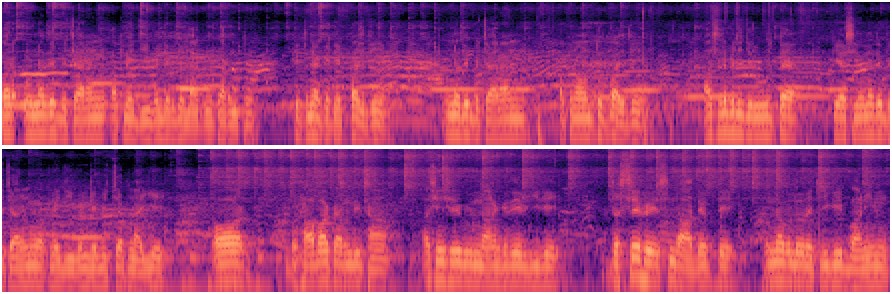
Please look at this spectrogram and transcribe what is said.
ਪਰ ਉਹਨਾਂ ਦੇ ਵਿਚਾਰਾਂ ਨੂੰ ਆਪਣੇ ਜੀਵਨ ਦੇ ਵਿੱਚ ਲਾਗੂ ਕਰਨ ਤੋਂ ਕਿਤੇ ਨਾ ਕਿਤੇ ਭੱਜਦੇ ਹਾਂ। ਉਹਨਾਂ ਦੇ ਵਿਚਾਰਾਂ ਨੂੰ ਅਪਣਾਉਣ ਤੋਂ ਭੱਜਦੇ ਹਾਂ। ਅਸਲ ਵਿੱਚ ਜ਼ਰੂਰਤ ਹੈ ਕਿ ਅਸੀਂ ਉਹਨਾਂ ਦੇ ਵਿਚਾਰਾਂ ਨੂੰ ਆਪਣੇ ਜੀਵਨ ਦੇ ਵਿੱਚ ਅਪਣਾਈਏ ਔਰ ਵਿਖਾਵਾ ਕਰਨ ਦੀ ਥਾਂ ਅਸੀਂ ਸ੍ਰੀ ਗੁਰੂ ਨਾਨਕ ਦੇਵ ਜੀ ਦੇ ਦੱਸੇ ਹੋਏ ਸਿਧਾਂਤ ਦੇ ਉੱਤੇ ਉਹਨਾਂ ਵੱਲੋਂ ਰਚੀ ਗਈ ਬਾਣੀ ਨੂੰ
